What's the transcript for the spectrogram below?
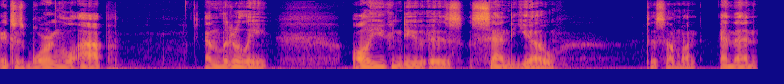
It's just boring little app, and literally, all you can do is send yo to someone, and then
